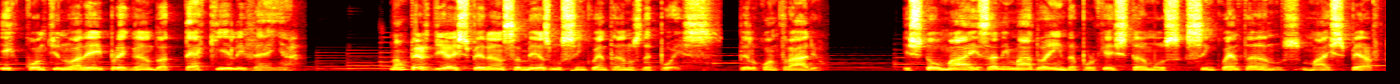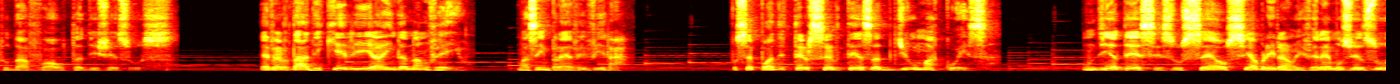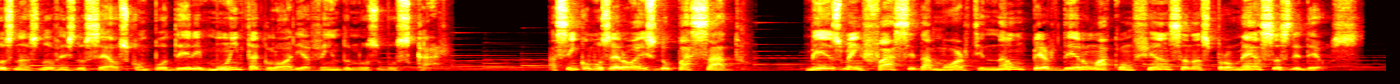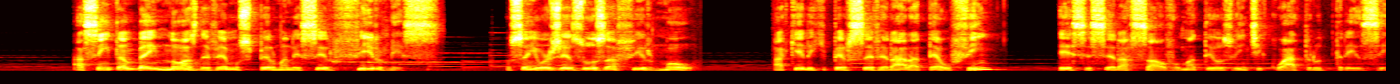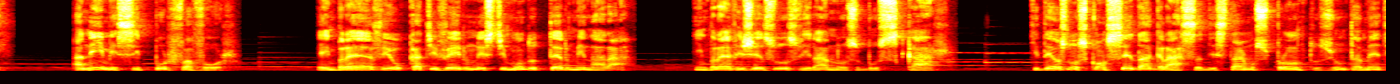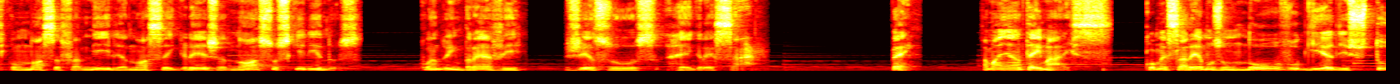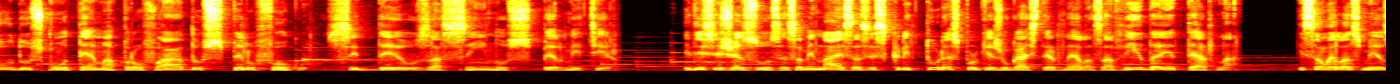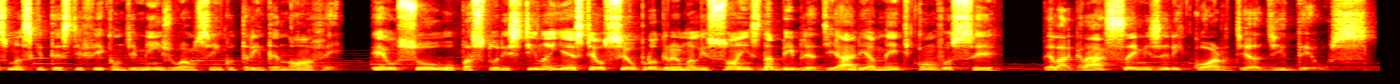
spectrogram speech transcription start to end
e continuarei pregando até que ele venha. Não perdi a esperança mesmo 50 anos depois. Pelo contrário, Estou mais animado ainda porque estamos 50 anos mais perto da volta de Jesus. É verdade que ele ainda não veio, mas em breve virá. Você pode ter certeza de uma coisa. Um dia desses os céus se abrirão e veremos Jesus nas nuvens dos céus com poder e muita glória vindo nos buscar. Assim como os heróis do passado, mesmo em face da morte, não perderam a confiança nas promessas de Deus. Assim também nós devemos permanecer firmes. O Senhor Jesus afirmou: aquele que perseverar até o fim, esse será salvo. Mateus 24, 13. Anime-se, por favor. Em breve o cativeiro neste mundo terminará. Em breve Jesus virá nos buscar. Que Deus nos conceda a graça de estarmos prontos, juntamente com nossa família, nossa igreja, nossos queridos, quando em breve Jesus regressar. Bem, amanhã tem mais. Começaremos um novo guia de estudos com o tema Provados pelo Fogo, se Deus assim nos permitir. E disse Jesus: Examinais as Escrituras, porque julgais ter nelas a vida eterna e são elas mesmas que testificam de mim, João 5,39. Eu sou o Pastor Estina e este é o seu programa Lições da Bíblia, diariamente com você, pela graça e misericórdia de Deus.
